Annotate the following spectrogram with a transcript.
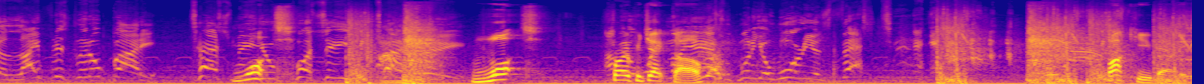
Your lifeless little body! Test me, What? you pussy! Test me! What? Throw a projectile. with one of your warriors' vests! Fuck you, Birdie.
